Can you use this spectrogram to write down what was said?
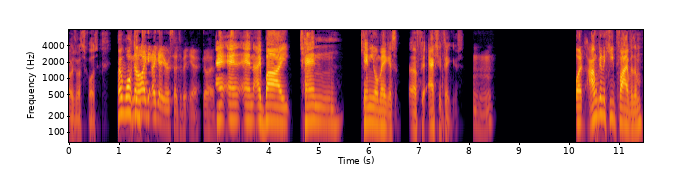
Toys R Us is closed. If I walked No, into I, get- I get your sentiment. Yeah, go ahead. and, and and I buy ten Kenny Omega uh, action figures. hmm But I'm going to keep five of them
